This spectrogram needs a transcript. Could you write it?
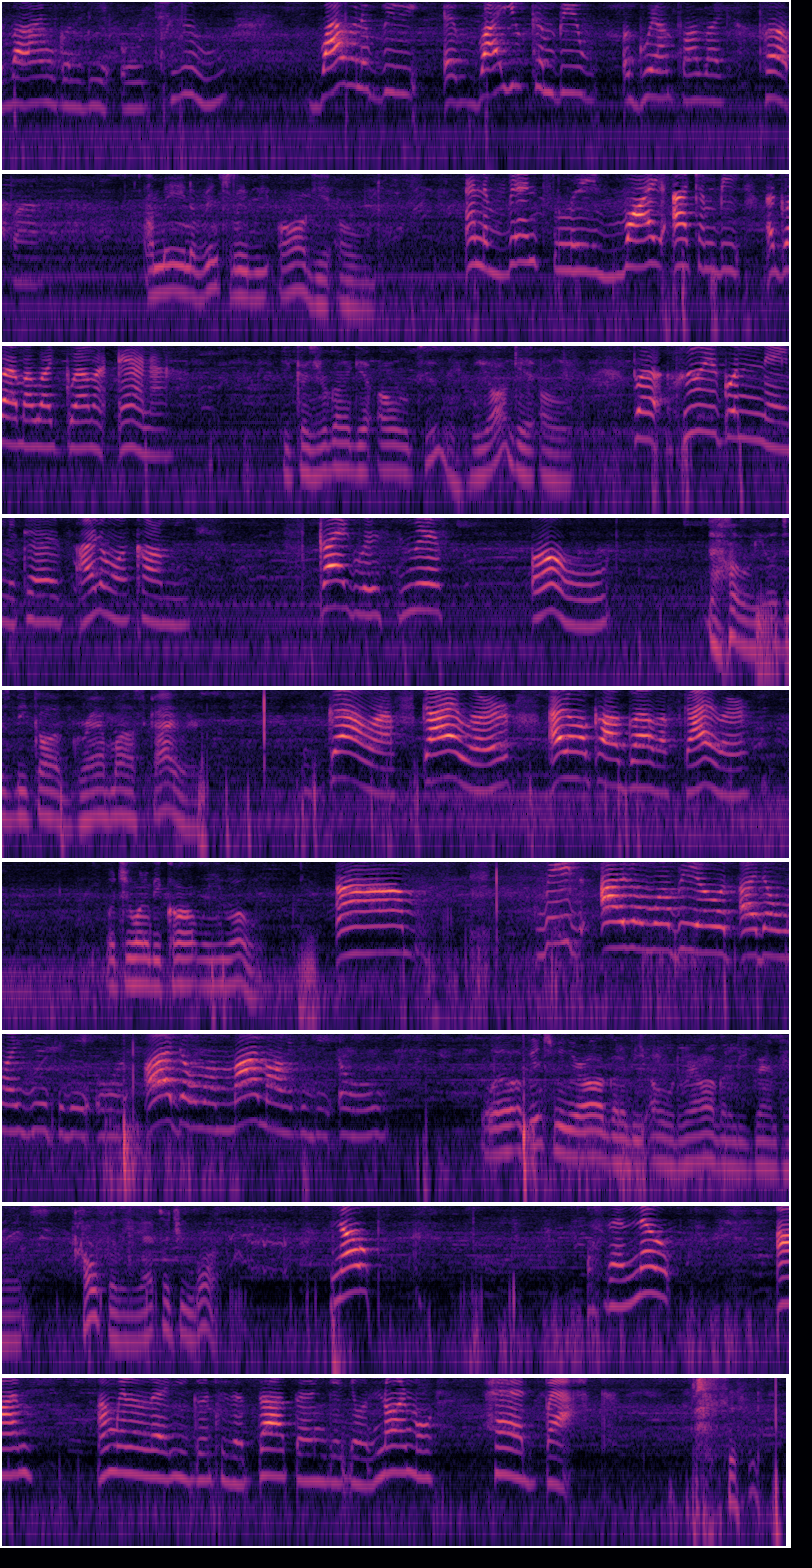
I'm gonna be old too. Why gonna be and why you can be a grandpa like Papa? I mean, eventually we all get old. And eventually, why I can be a grandma like Grandma Anna? Because you're gonna get old too. We all get old. But who are you gonna name? me? Because I don't want to call me Skylar Smith old. No, you'll just be called Grandma Skylar. Grandma Skylar. I don't call Grandma Skylar. What you want to be called when you old? Um, we, I don't want to be old. I don't want you to be old. I don't want my mom to be old. Well, eventually we're all gonna be old. We're all gonna be grandparents. Hopefully, that's what you want. Nope. Said nope. I'm, I'm gonna let you go to the doctor and get your normal head back.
